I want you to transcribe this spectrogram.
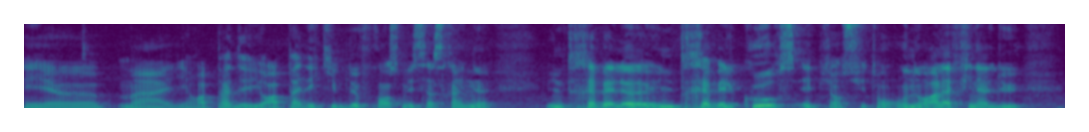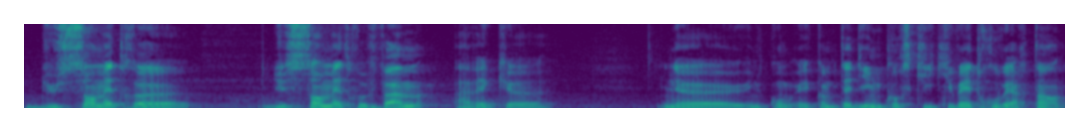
Et bah, il n'y aura pas d'équipe de France, mais ça sera une, très belle, course. Et puis ensuite, on, aura la finale du 100 mètres du 100 mètres femmes avec euh, une, une, comme tu as dit, une course qui, qui va être ouverte. Hein.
